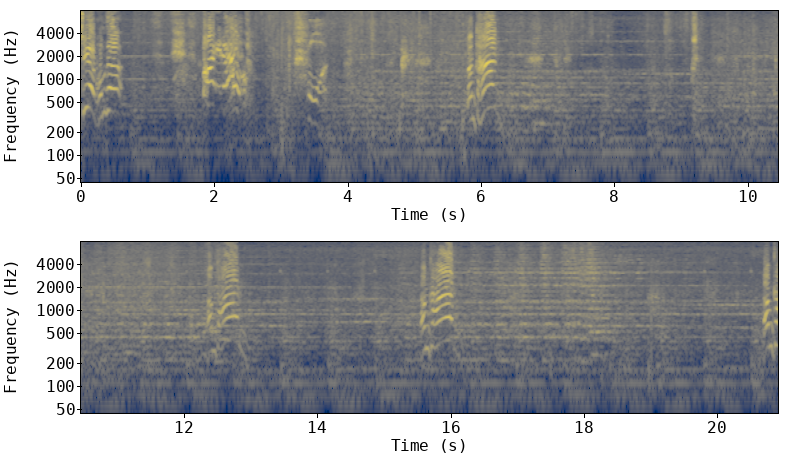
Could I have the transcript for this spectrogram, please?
เชื่อผมเถอะ ปล่อยแล้วลำ ธารลำธารลำธารลำธ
